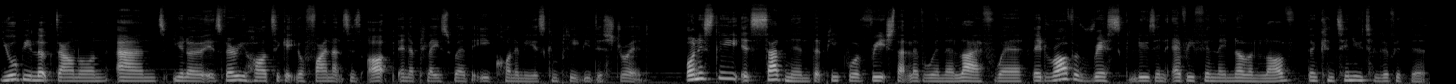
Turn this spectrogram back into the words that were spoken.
you'll be looked down on, and you know, it's very hard to get your finances up in a place where the economy is completely destroyed. Honestly, it's saddening that people have reached that level in their life where they'd rather risk losing everything they know and love than continue to live with it.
